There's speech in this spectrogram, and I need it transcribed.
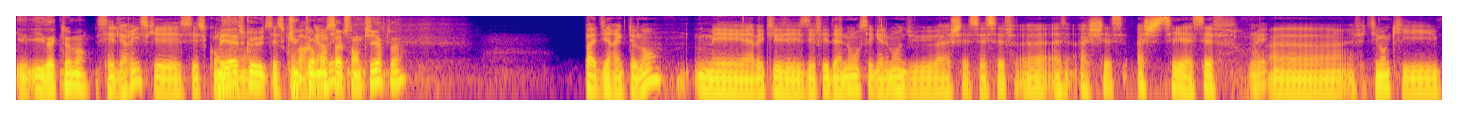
Exactement. C'est le risque et c'est ce qu'on. Mais est-ce que tu commences à le sentir, toi? Pas directement, mais avec les effets d'annonce également du HSSF, HCSF, euh, euh, effectivement, qui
